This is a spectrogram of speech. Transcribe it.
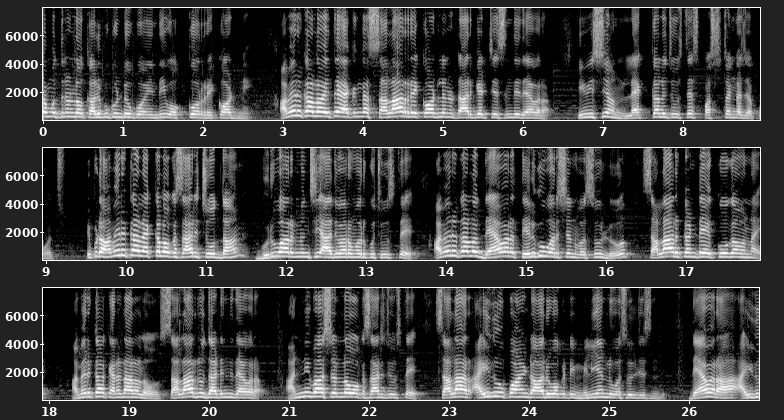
సముద్రంలో కలుపుకుంటూ పోయింది ఒక్కో రికార్డ్ని. అమెరికాలో అయితే ఏకంగా సలార్ రికార్డులను టార్గెట్ చేసింది దేవర. ఈ విషయం లెక్కలు చూస్తే స్పష్టంగా చెప్పవచ్చు. ఇప్పుడు అమెరికా లెక్కలు ఒకసారి చూద్దాం. గురువారం నుంచి ఆదివారం వరకు చూస్తే అమెరికాలో దేవర తెలుగు వర్షన్ వసూళ్ళు సలార్ కంటే ఎక్కువగా ఉన్నాయి. అమెరికా కెనడాలలో సలార్ను దాటింది దేవర. అన్ని భాషల్లో ఒకసారి చూస్తే సలార్ ఐదు పాయింట్ ఆరు ఒకటి మిలియన్లు వసూలు చేసింది. దేవర ఐదు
